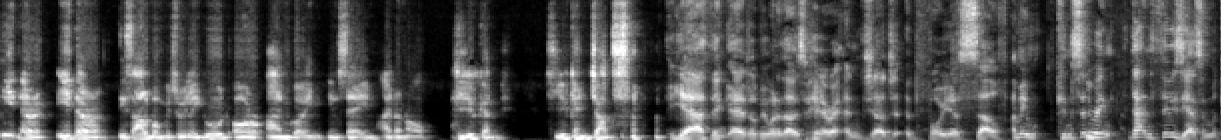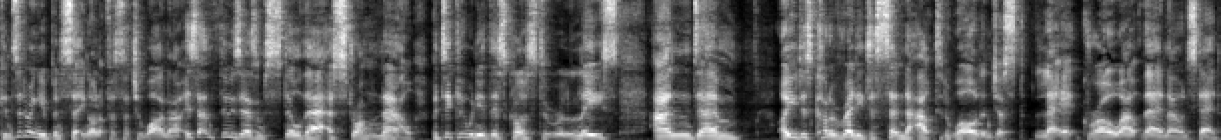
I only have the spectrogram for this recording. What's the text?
either either this album is really good or I'm going insane. I don't know. You can you can judge. Yeah, I think it'll be one of those hear it and judge it for yourself. I mean, considering that enthusiasm, considering you've been sitting on it for such a while now, is that enthusiasm still there as strong now, particularly when you're this close to release? And um, are you just kind of ready to send it out to the world and just let it grow out there now instead?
